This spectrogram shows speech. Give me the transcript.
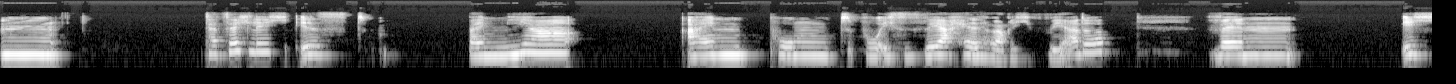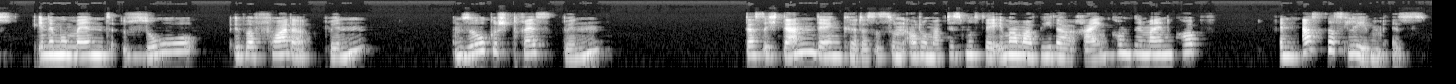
Hm, tatsächlich ist bei mir ein Punkt, wo ich sehr hellhörig werde, wenn ich in dem Moment so überfordert bin und so gestresst bin, dass ich dann denke, das ist so ein Automatismus, der immer mal wieder reinkommt in meinen Kopf, wenn das das Leben ist,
